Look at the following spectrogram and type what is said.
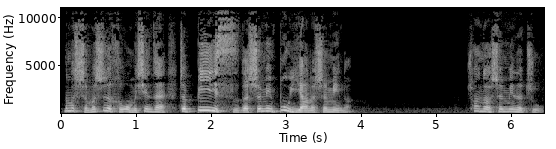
那么，什么是和我们现在这必死的生命不一样的生命呢？创造生命的主，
